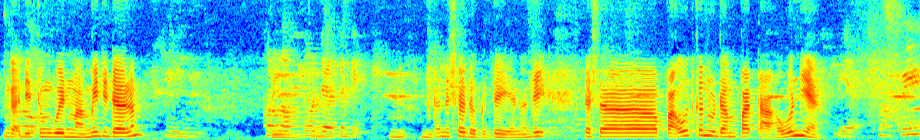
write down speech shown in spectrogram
Nggak ditungguin mami di dalam? hmm, kalau aku udah gede. Hmm, kan Desa udah gede ya. Nanti Desa PAUD kan udah 4 tahun ya. Iya, tapi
